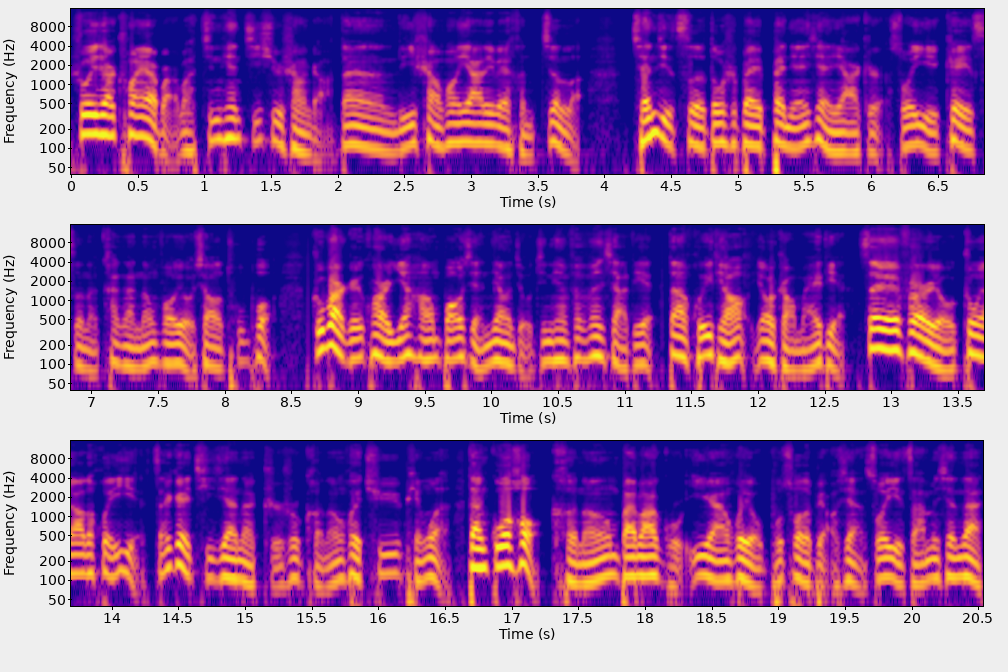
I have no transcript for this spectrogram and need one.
说一下创业板吧，今天继续上涨，但离上方压力位很近了。前几次都是被半年线压制，所以这一次呢，看看能否有效的突破。主板这块，银行、保险、酿酒今天纷纷下跌，但回调要找买点。三月份有重要的会议，在这期间呢，指数可能会趋于平稳，但过后可能白马股依然会有不错的表现。所以咱们现在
